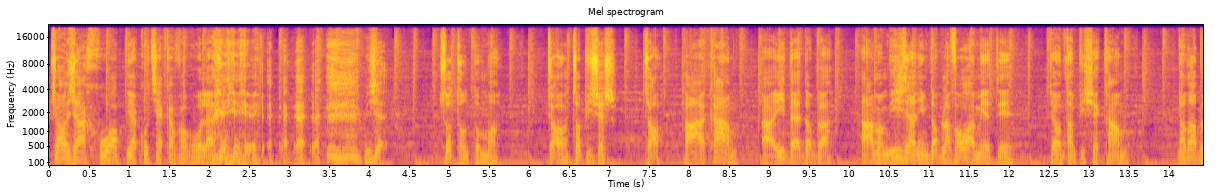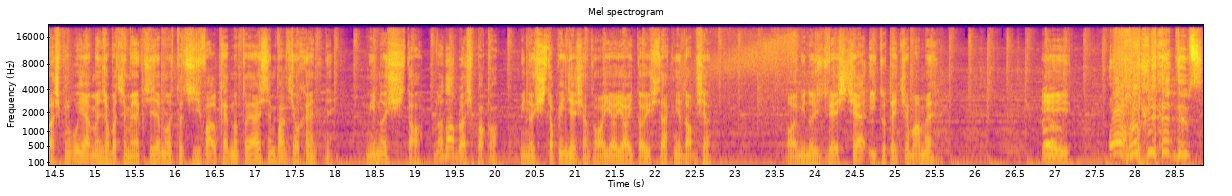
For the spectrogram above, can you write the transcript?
Ciozia chłop jak ucieka w ogóle. Mi się... Co to on to ma? Co? Co piszesz? Co? A, kam. A, idę, dobra. A, mam iść za nim, dobra, woła mnie ty. Gdzie on tam pisze? Kam. No dobra, spróbujemy, zobaczymy. Jak się ze mną toczyć walkę, no to ja jestem bardziej chętny. Minus 100. No dobra, spoko. Minus 150. Oj, oj, oj, to już tak niedobrze. Oj, minus 200 i tutaj co mamy? I... O, jednym z...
